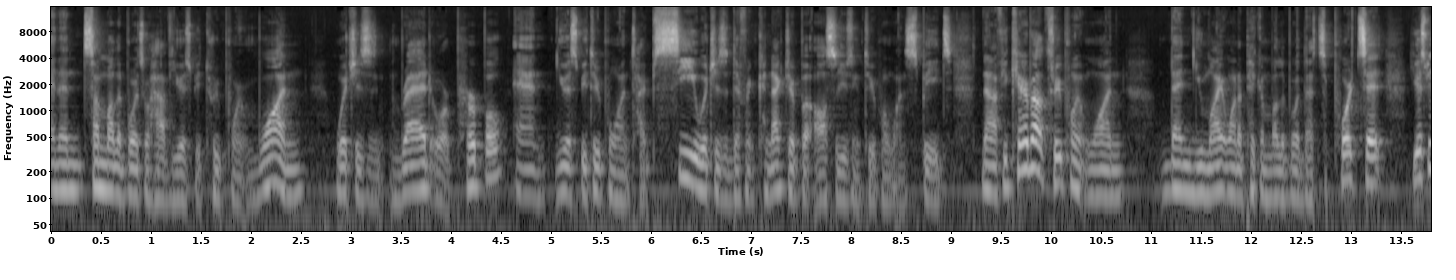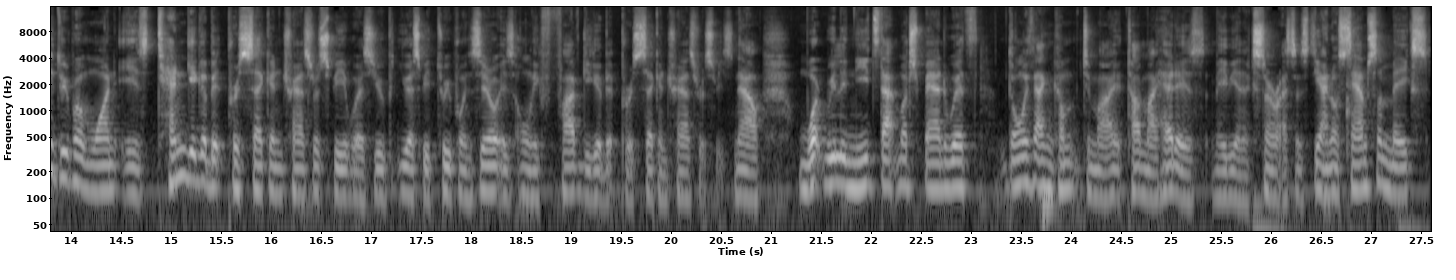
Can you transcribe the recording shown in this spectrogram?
And then some motherboards will have USB 3.1, which is red or purple, and USB 3.1 Type C, which is a different connector, but also using 3.1 speeds. Now, if you care about 3.1, then you might want to pick a motherboard that supports it. USB 3.1 is 10 gigabit per second transfer speed, whereas USB 3.0 is only 5 gigabit per second transfer speeds. Now, what really needs that much bandwidth? The only thing I can come to my top of my head is maybe an external SSD. I know Samsung makes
